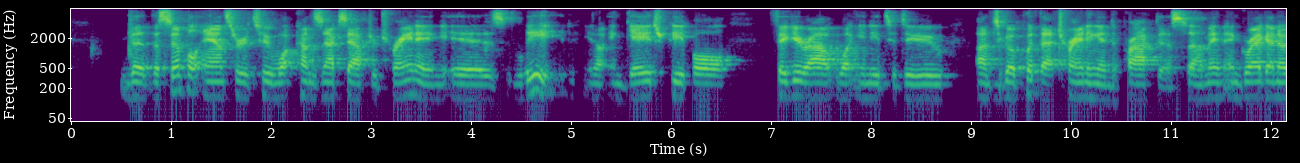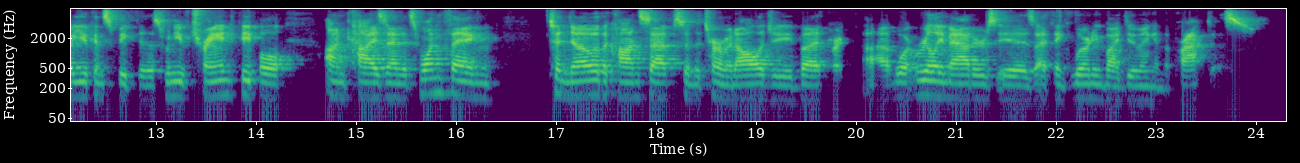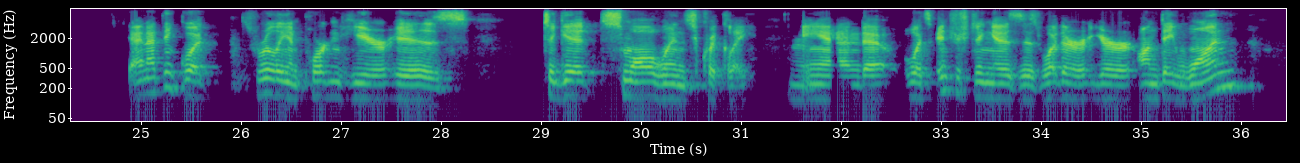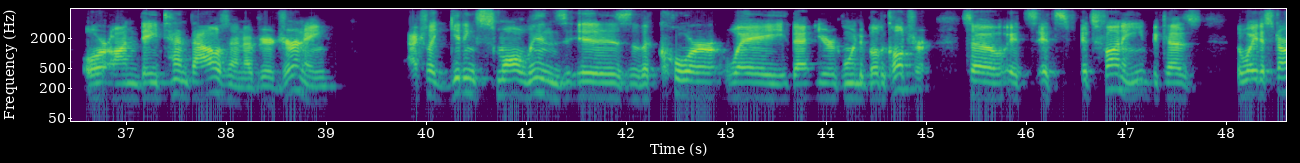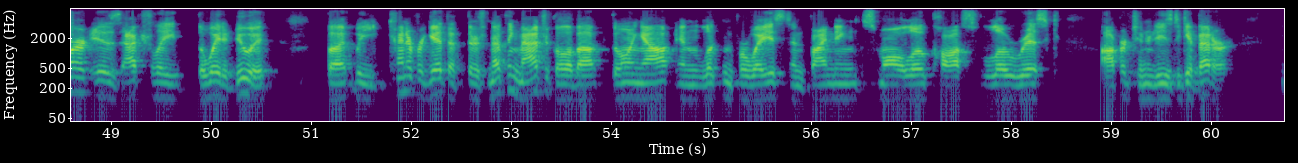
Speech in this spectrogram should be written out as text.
the, the simple answer to what comes next after training is lead, you know, engage people, figure out what you need to do um, to go put that training into practice. Um, and, and Greg, I know you can speak to this. When you've trained people on Kaizen, it's one thing to know the concepts and the terminology, but uh, what really matters is, I think, learning by doing in the practice. Yeah, and I think what what's really important here is to get small wins quickly. Mm. And uh, what's interesting is is whether you're on day one or on day 10,000 of your journey, actually getting small wins is the core way that you're going to build a culture. So it's it's it's funny because the way to start is actually the way to do it but we kind of forget that there's nothing magical about going out and looking for waste and finding small, low cost, low risk opportunities to get better.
